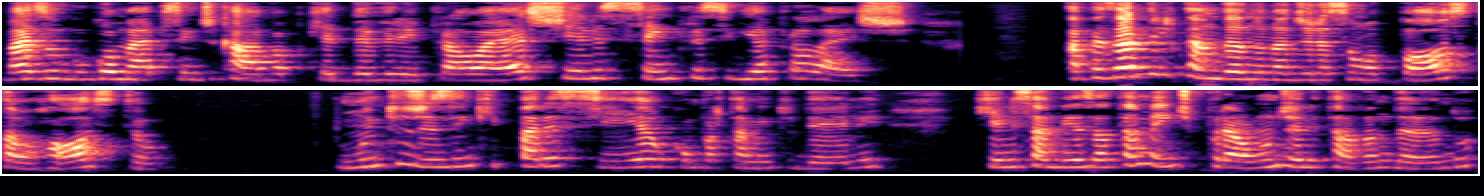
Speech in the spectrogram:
Mas o Google Maps indicava porque ele deveria ir para oeste e ele sempre seguia para leste. Apesar de ele estar tá andando na direção oposta ao hostel, muitos dizem que parecia o comportamento dele que ele sabia exatamente para onde ele estava andando.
